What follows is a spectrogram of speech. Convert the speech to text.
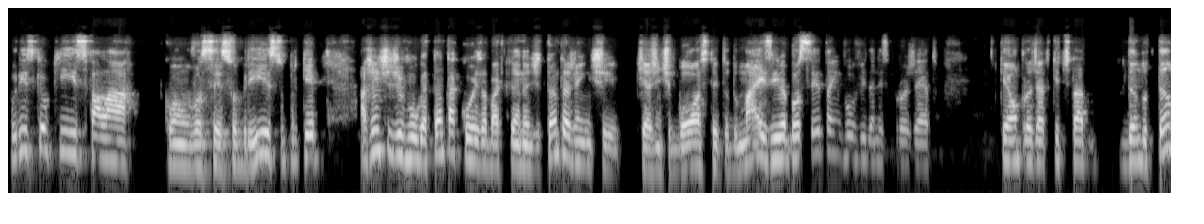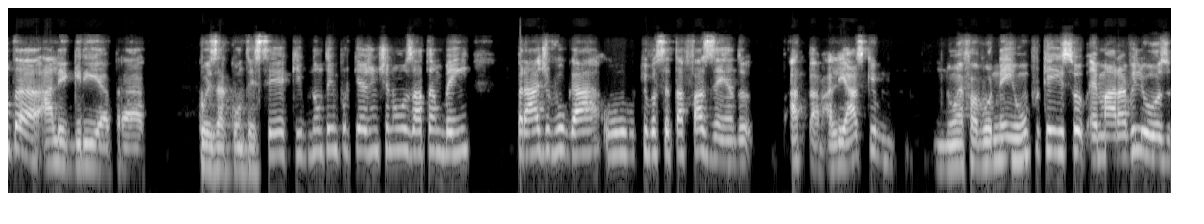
Por isso que eu quis falar com você sobre isso, porque a gente divulga tanta coisa bacana de tanta gente que a gente gosta e tudo mais, e você está envolvida nesse projeto, que é um projeto que te está dando tanta alegria para coisa acontecer, que não tem por que a gente não usar também para divulgar o que você está fazendo. Aliás, que não é favor nenhum, porque isso é maravilhoso.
